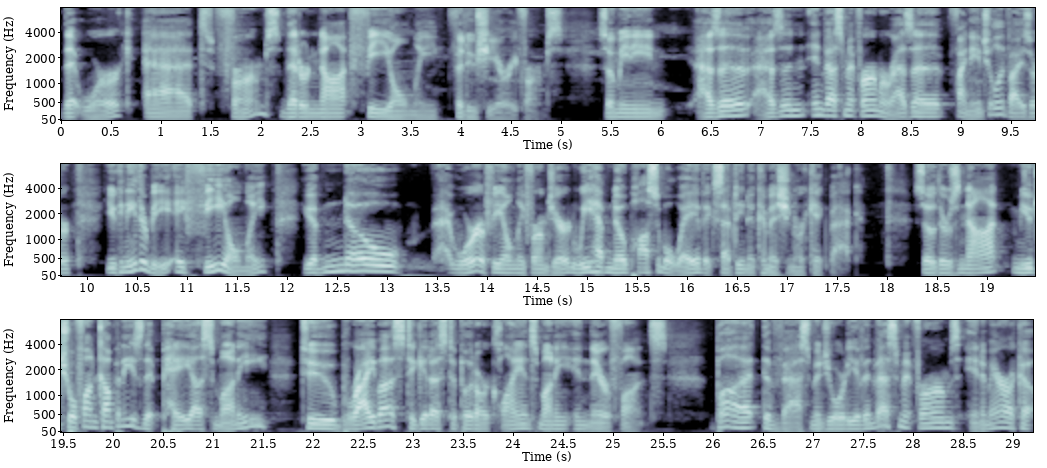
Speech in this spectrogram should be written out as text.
that work at firms that are not fee only fiduciary firms. So, meaning as a as an investment firm or as a financial advisor, you can either be a fee only. You have no we're a fee only firm, Jared. We have no possible way of accepting a commission or kickback. So there's not mutual fund companies that pay us money to bribe us to get us to put our clients' money in their funds. But the vast majority of investment firms in America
